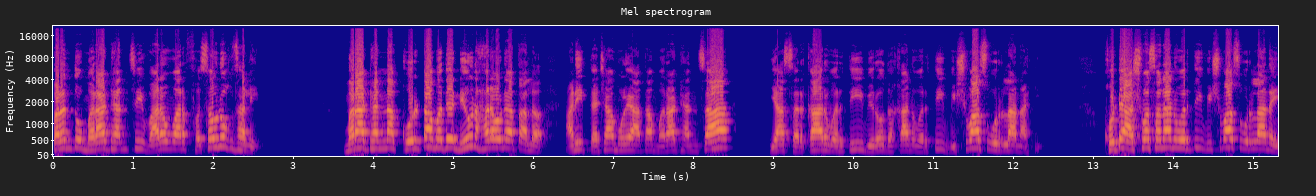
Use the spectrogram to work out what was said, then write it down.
परंतु मराठ्यांची वारंवार फसवणूक झाली. मराठ्यांना कोर्टामध्ये नेऊन हरवण्यात आलं आणि त्याच्यामुळे आता मराठ्यांचा या सरकारवरती विरोधकांवरती विश्वास उरला नाही. खोट्या आश्वासनांवरती विश्वास उरला नाही.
